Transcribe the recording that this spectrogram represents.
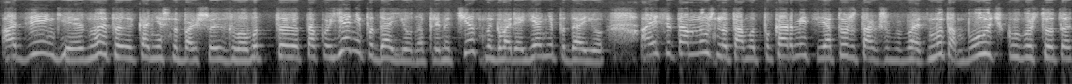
а деньги, ну это, конечно, большое зло. Вот э, такой, я не подаю, например, честно говоря, я не подаю. А если там нужно там вот покормить, я тоже так же возьму там булочку или что-то,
